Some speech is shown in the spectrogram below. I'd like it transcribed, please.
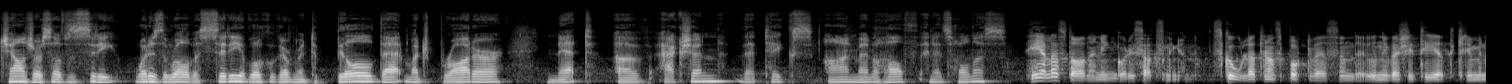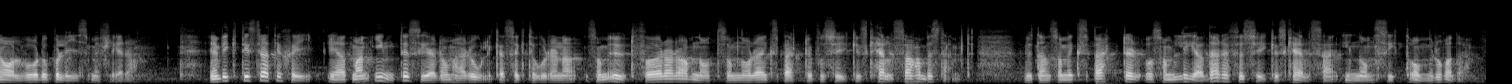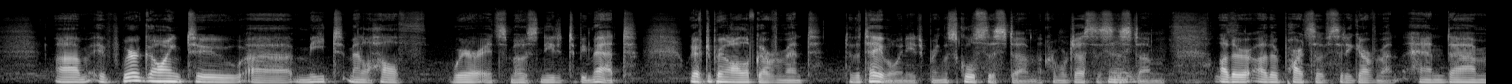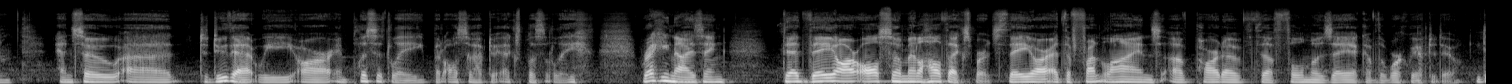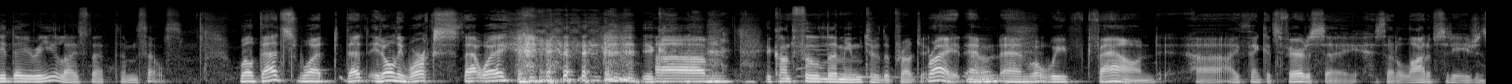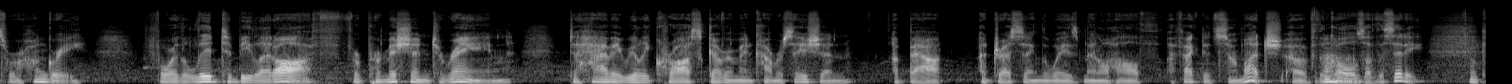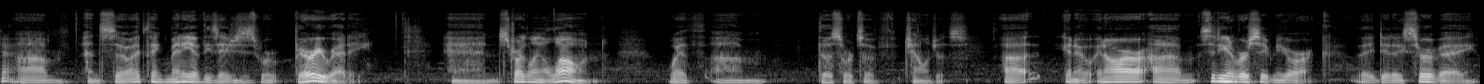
challenge ourselves as a city. What is the role of a city, of local government, to build that much broader net of action that takes on mental health in its wholeness? Hela staden ingår i satsningen. Skola, transportväsende, universitet, kriminalvård och polis med flera. En viktig strategi är att man inte ser de här olika sektorerna som utförare av något som några experter på psykisk hälsa har bestämt, utan som experter och som ledare för psykisk hälsa inom sitt område. Um, if we're going to uh, meet mental health where it's most needed to be met, we have to bring all of government to the table. We need to bring the school system, the criminal justice system, other other parts of city government, and um, and so uh, to do that, we are implicitly, but also have to explicitly, recognizing that they are also mental health experts. They are at the front lines of part of the full mosaic of the work we have to do. Did they realize that themselves? Well, that's what that it only works that way. You, ca- um, you can't fool them into the project. right, no? and and what we've found, uh, I think it's fair to say, is that a lot of city agents were hungry for the lid to be let off, for permission to reign, to have a really cross-government conversation about addressing the ways mental health affected so much of the Uh-huh. goals of the city. Okay. Um, and so I think many of these agencies were very ready and struggling alone with um, those sorts of challenges. Uh, you know, in our um, City University of New York, they did a survey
